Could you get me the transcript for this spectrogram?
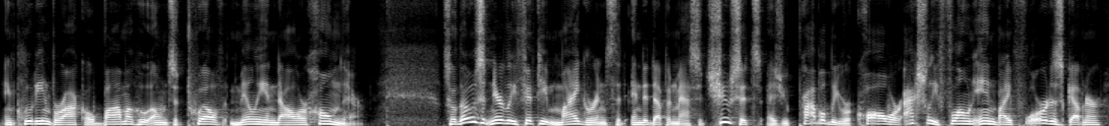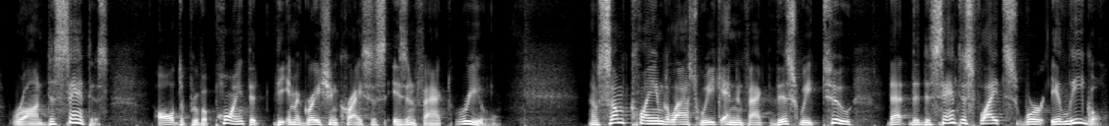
including Barack Obama, who owns a $12 million home there. So, those nearly 50 migrants that ended up in Massachusetts, as you probably recall, were actually flown in by Florida's Governor Ron DeSantis, all to prove a point that the immigration crisis is in fact real. Now, some claimed last week, and in fact this week too, that the DeSantis flights were illegal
